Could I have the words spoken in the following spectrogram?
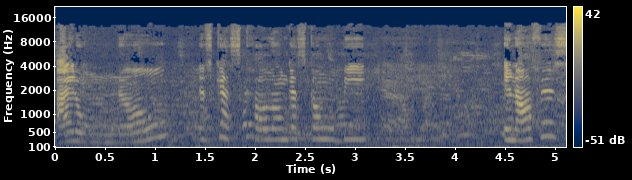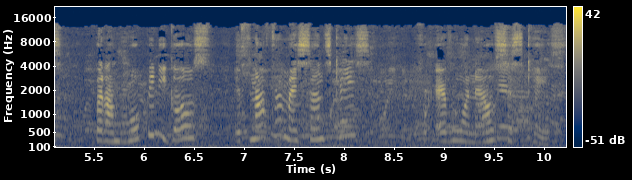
I don't know if Gas- how long Gascon will be in office, but I'm hoping he goes. If not for my son's case, for everyone else's case.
